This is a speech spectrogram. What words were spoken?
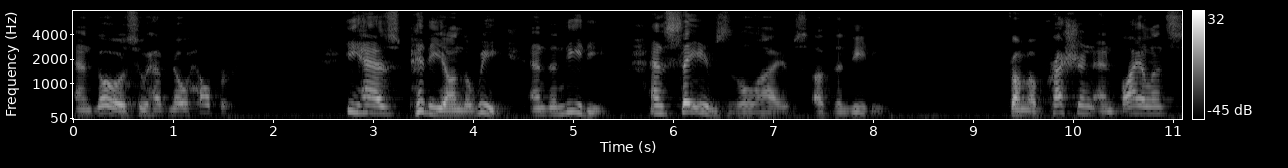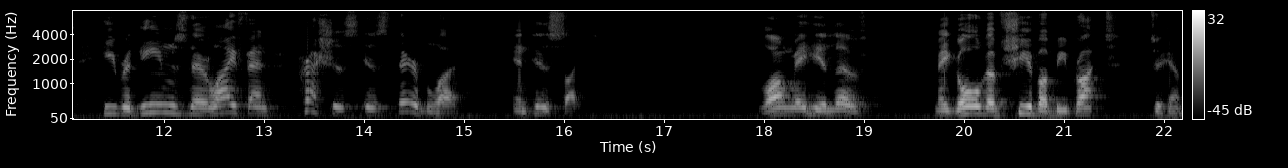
and those who have no helper. He has pity on the weak and the needy and saves the lives of the needy. From oppression and violence, he redeems their life, and precious is their blood in his sight. Long may he live. May gold of Sheba be brought to him.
